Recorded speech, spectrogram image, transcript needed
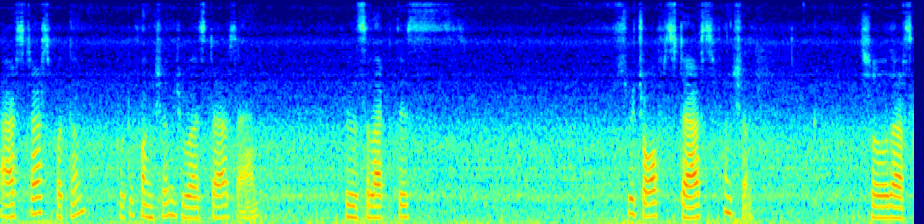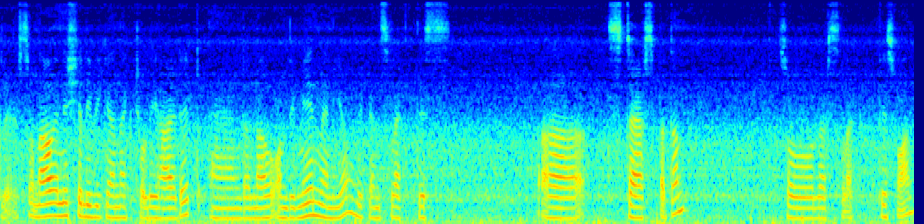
add stats button go to function UI stats and we will select this switch off stats function so that's great so now initially we can actually hide it and now on the main menu we can select this uh, stats button. So let's select this one.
